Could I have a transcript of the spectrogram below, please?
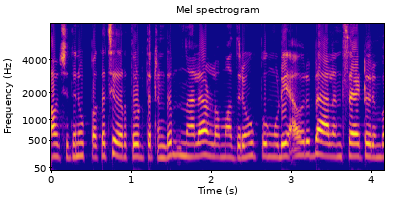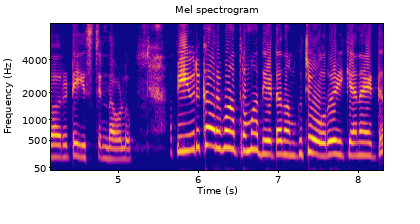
ആവശ്യത്തിന് ഉപ്പൊക്കെ ചേർത്ത് കൊടുത്തിട്ടുണ്ട്. എന്നാലാണല്ലോ മധുരം ഉപ്പും കൂടി. ആ ഒരു ബാലൻസ് ആയിട്ട് വരുമ്പോൾ ആ ഒരു ടേസ്റ്റ് ഉണ്ടാവുള്ളൂ. അപ്പോൾ ഈ ഒരു കറി മാത്രം മതി കേട്ടോ നമുക്ക് ചോറ് കഴിക്കാനായിട്ട്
